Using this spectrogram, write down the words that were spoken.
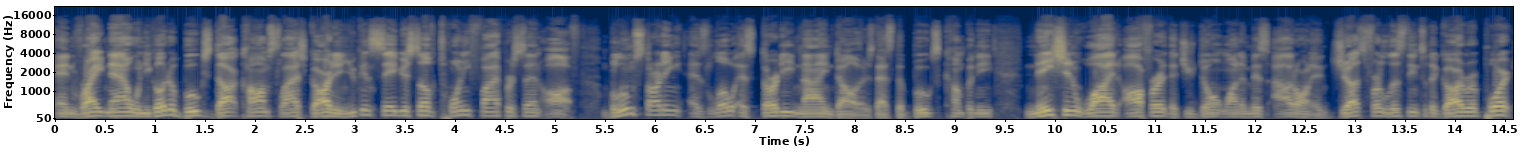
And right now, when you go to Bouqs.com slash garden, you can save yourself 25% off. Bloom starting as low as $39. That's the Bouqs company nationwide offer that you don't want to miss out on. And just for listening to the Garden Report,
